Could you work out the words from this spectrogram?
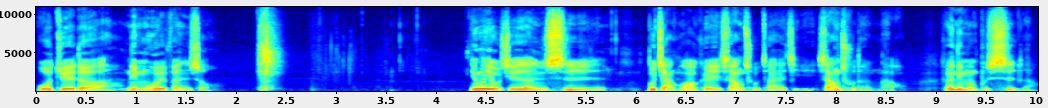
我觉得啊，你们会分手，因为有些人是不讲话可以相处在一起，相处得很好，可你们不是啊，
